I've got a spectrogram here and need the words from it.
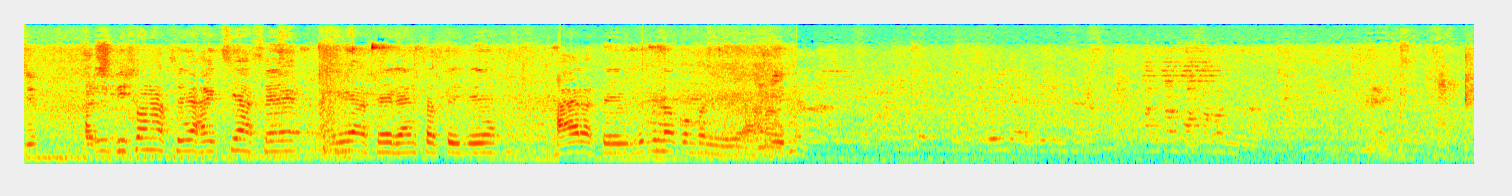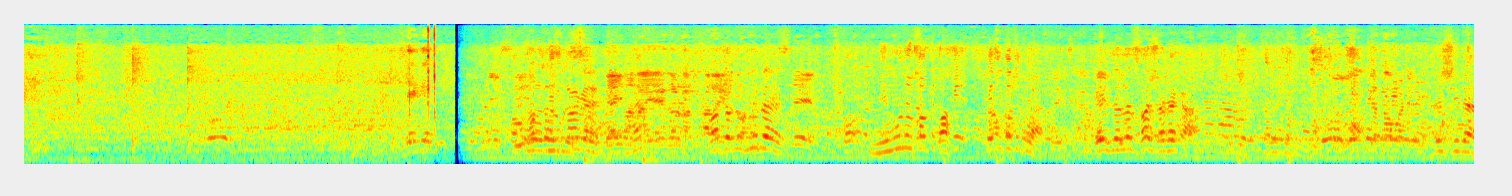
যে এই ভীষণ আছে হাইসি আছে আছে র্যাঙ্কস আছে যে ফায়ার আছে বিভিন্ন কোম্পানি নিমুনে কত কেজি কত করে? এই জন্য ছয়শো টাকা। বেশি না।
